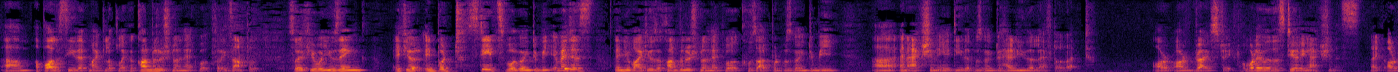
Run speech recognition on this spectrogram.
um, a policy that might look like a convolutional network, for example. So if you were using, if your input states were going to be images, then you might use a convolutional network whose output was going to be uh, an action AT that was going to head either left or right, or, or drive straight, or whatever the steering action is, right? Or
